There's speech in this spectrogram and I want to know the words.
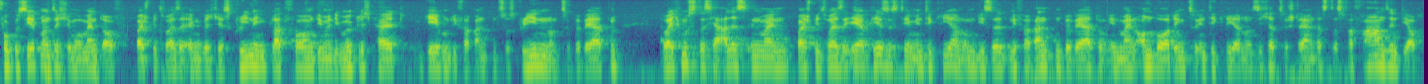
fokussiert man sich im Moment auf beispielsweise irgendwelche Screening-Plattformen, die mir die Möglichkeit geben, Lieferanten zu screenen und zu bewerten. Aber ich muss das ja alles in mein beispielsweise ERP-System integrieren, um diese Lieferantenbewertung in mein Onboarding zu integrieren und sicherzustellen, dass das Verfahren sind, die auch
